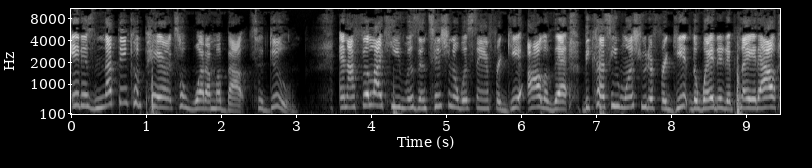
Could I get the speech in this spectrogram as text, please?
it is nothing compared to what I'm about to do. And I feel like he was intentional with saying forget all of that because he wants you to forget the way that it played out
